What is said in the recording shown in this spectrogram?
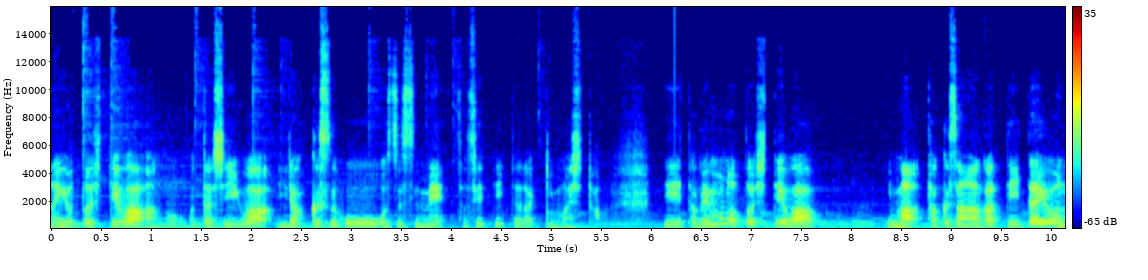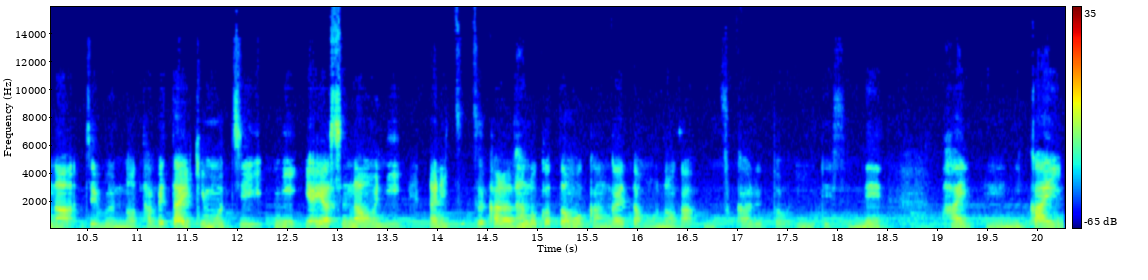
内容としてはあの私はリラックス法をおすすめさせていただきました。で食べ物としては今たくさん上がっていたような自分の食べたい気持ちにやや素直になりつつ体のことも考えたものが見つかるといいですね。はい、え2回、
